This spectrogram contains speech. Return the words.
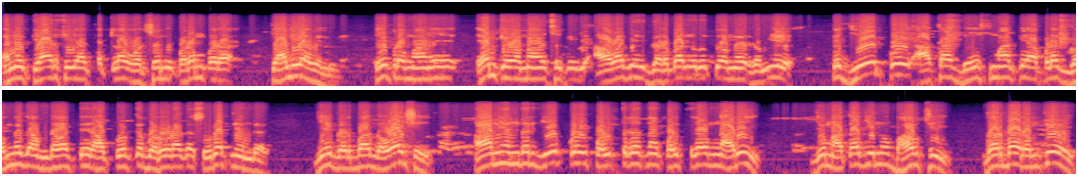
અને ત્યારથી આ કેટલા વર્ષોની પરંપરા ચાલી આવેલી. એ પ્રમાણે એમ કહેવામાં આવે છે કે જે આવા જે ગરબા નૃત્ય અમે રમીએ, કે જે કોઈ આખા દેશમાં કે આપણે ગમે તે અમદાવાદ કે રાજકોટ કે બરોડા કે સુરતની અંદર જે ગરબા ગવાય છે, આની અંદર જે કોઈ પવિત્ર પવિત્ર નારી જે માતાજીનો ભાવથી ગરબા રમતી હોય,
